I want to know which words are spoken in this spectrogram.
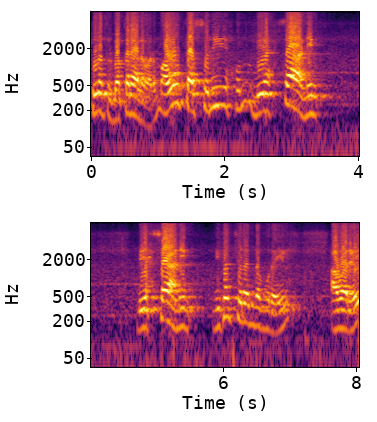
சூரத்துல் பக்கரால வரும். அவு தஸ்ரீஹுன் பிஹ்சானின் பிஹ்சானின் மிகச்சிறந்த முறையில் அவரை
